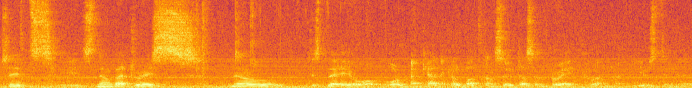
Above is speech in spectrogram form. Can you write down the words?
so it's it's no batteries, no display or, or mechanical button, so it doesn't break when used in the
